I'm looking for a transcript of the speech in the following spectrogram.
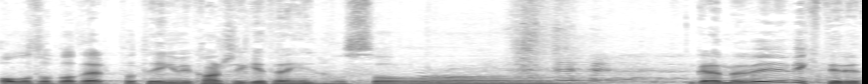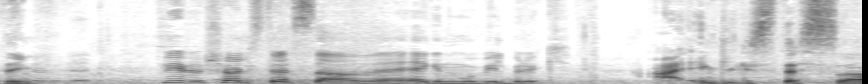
holde oss oppdatert på ting vi kanskje ikke trenger. Og så glemmer vi viktigere ting. Blir du sjøl stressa av egen mobilbruk? Nei, egentlig ikke stressa.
